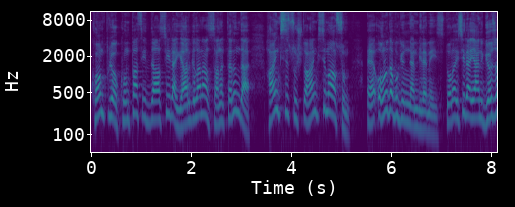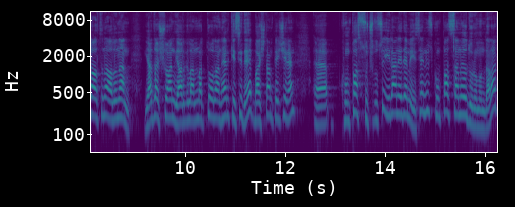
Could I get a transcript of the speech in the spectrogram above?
komplo, kumpas iddiasıyla yargılanan sanıkların da hangisi suçlu, hangisi masum e, onu da bugünden bilemeyiz. Dolayısıyla yani gözaltına alınan ya da şu an yargılanmakta olan herkesi de baştan peşinen e, kumpas suçlusu ilan edemeyiz. Henüz kumpas sanığı durumundalar.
